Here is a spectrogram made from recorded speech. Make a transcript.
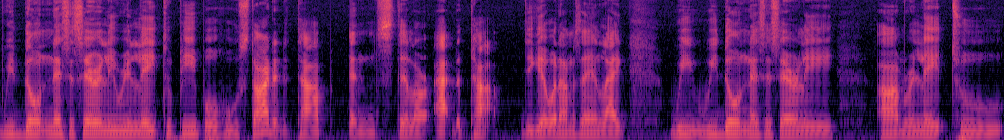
We don't necessarily relate to people who start at the top and still are at the top. You get what I'm saying? Like we we don't necessarily um, relate to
